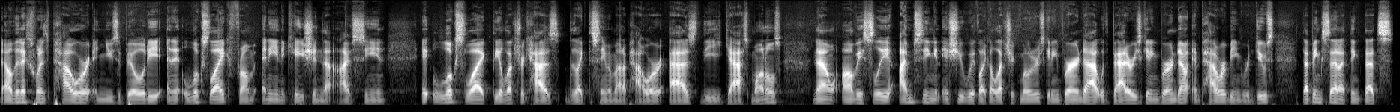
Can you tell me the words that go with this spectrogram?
now the next one is power and usability, and it looks like from any indication that I've seen, it looks like the electric has like the same amount of power as the gas models. Now, obviously, I'm seeing an issue with like electric motors getting burned out, with batteries getting burned out, and power being reduced. That being said, I think that's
